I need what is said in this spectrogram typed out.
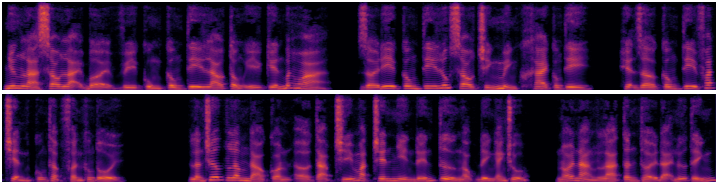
nhưng là sau lại bởi vì cùng công ty lão tổng ý kiến bất hòa, rời đi công ty lúc sau chính mình khai công ty, hiện giờ công ty phát triển cũng thập phần không tồi. Lần trước Lâm Đảo còn ở tạp chí mặt trên nhìn đến từ Ngọc Đình ảnh chụp, nói nàng là tân thời đại nữ tính.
